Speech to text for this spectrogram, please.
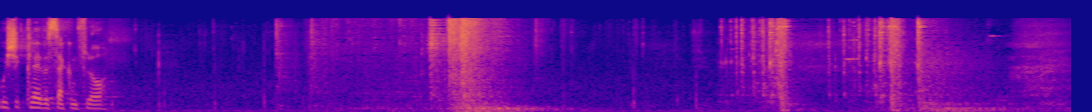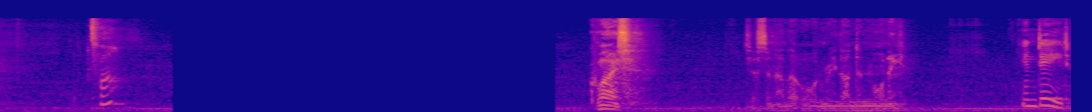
We should clear the second floor. It's? Quite. Just another ordinary London morning. Indeed.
